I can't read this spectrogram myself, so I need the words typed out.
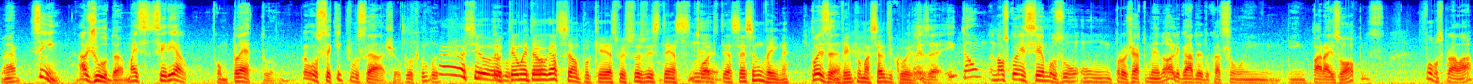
né? Sim, ajuda, mas seria completo? Para você, o que, que você acha? Ah, eu, eu tenho uma interrogação, porque as pessoas às vezes têm, É. podem ter acesso e não vêm, né? Pois é. Não vêm por uma série de coisas. Pois é. Então, nós conhecemos um, um projeto menor ligado à educação em, em Paraisópolis. Fomos para lá.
